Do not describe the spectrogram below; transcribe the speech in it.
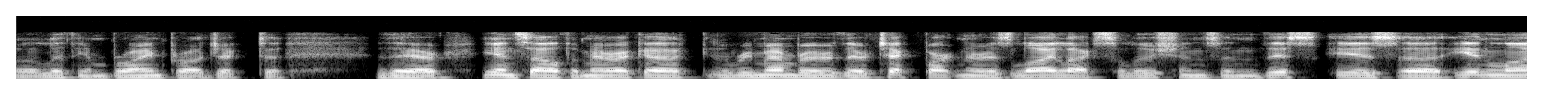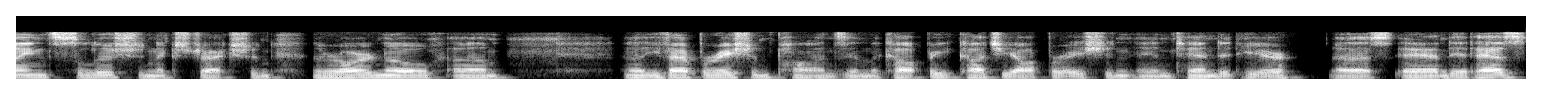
uh, lithium brine project uh, there in South America. Remember, their tech partner is Lilac Solutions, and this is uh, inline solution extraction. There are no um, uh, evaporation ponds in the Kachi operation intended here. Uh, and it has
